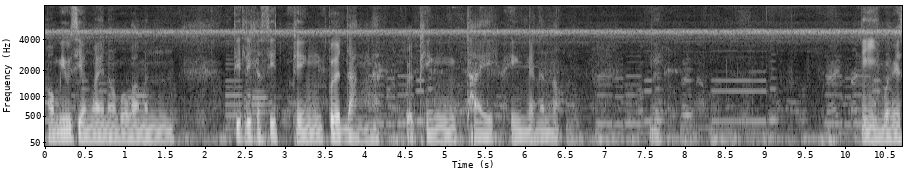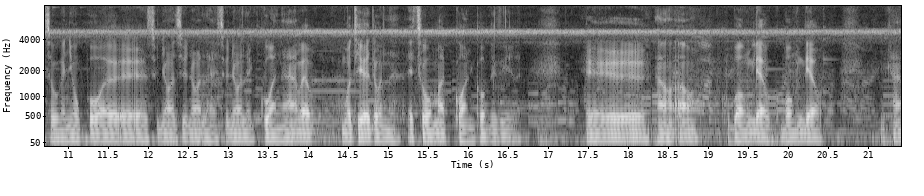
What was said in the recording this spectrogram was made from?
เอามิวเสียงไว้เนาะเพราะว่ามันติดลิขสิทธิ์เพลงเปิดดังนะ เปิดเพลงไทยเพลงอันนั้นเนาะนี่นี่เบิ่งไอโซกันยกโปเออเออสุดยอดสุดยอดเลยสุดยอดเลยกวนนะแบบโมเจอโดนเลยไอโซมากกวนกบจริงๆเลยเออเออเออเอาเอา กูบองเดียวกูบองเดียวค่า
